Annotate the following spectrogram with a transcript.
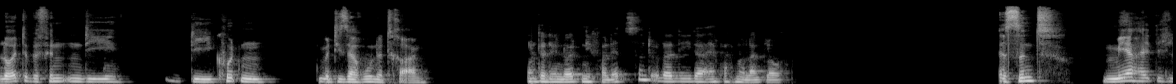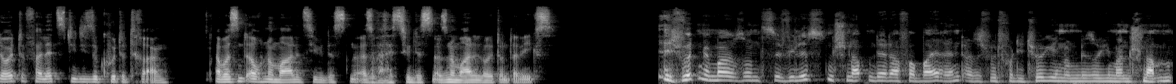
Leute befinden, die die Kutten mit dieser Rune tragen. Unter den Leuten, die verletzt sind oder die da einfach nur langlaufen? Es sind mehrheitlich Leute verletzt, die diese Kutte tragen. Aber es sind auch normale Zivilisten, also was heißt Zivilisten, also normale Leute unterwegs. Ich würde mir mal so einen Zivilisten schnappen, der da vorbeirennt. Also ich würde vor die Tür gehen und mir so jemanden schnappen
